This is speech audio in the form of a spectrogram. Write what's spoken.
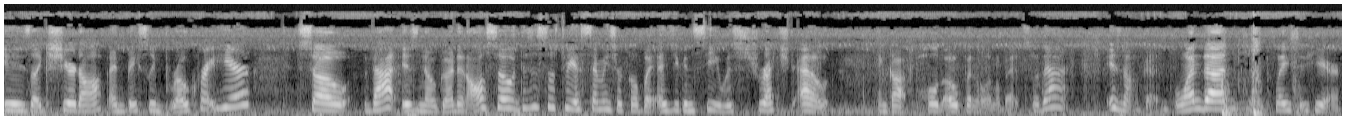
is like sheared off and basically broke right here. So that is no good. And also this is supposed to be a semicircle, but as you can see, it was stretched out and got pulled open a little bit. So that is not good. One done, place it here.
